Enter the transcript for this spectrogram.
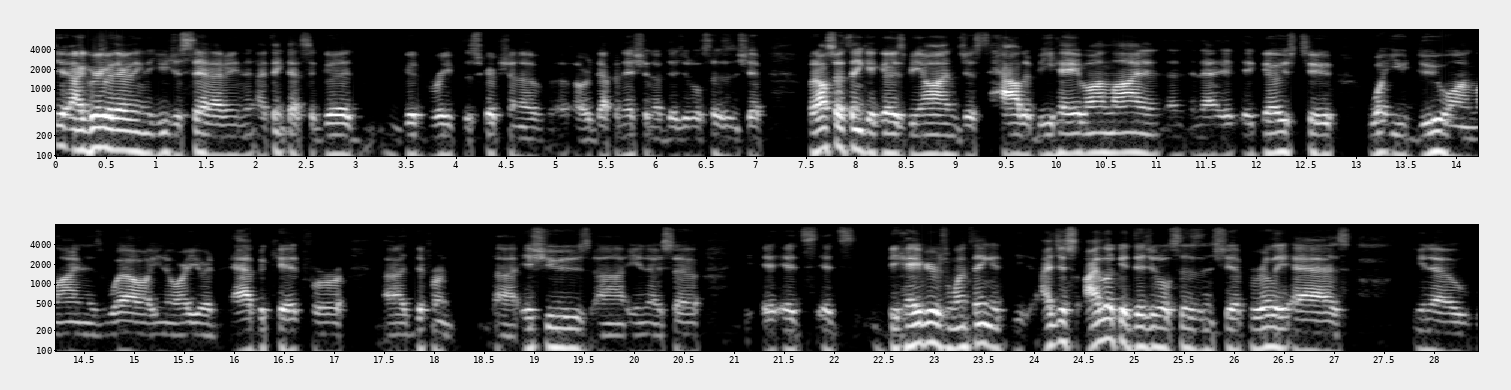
yeah, I agree with everything that you just said. I mean, I think that's a good good brief description of or definition of digital citizenship. but I also think it goes beyond just how to behave online and, and, and that it, it goes to what you do online as well. You know, are you an advocate for uh, different uh, issues? Uh, you know, so it, it's it's behavior is one thing. It, I just I look at digital citizenship really as, you know,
